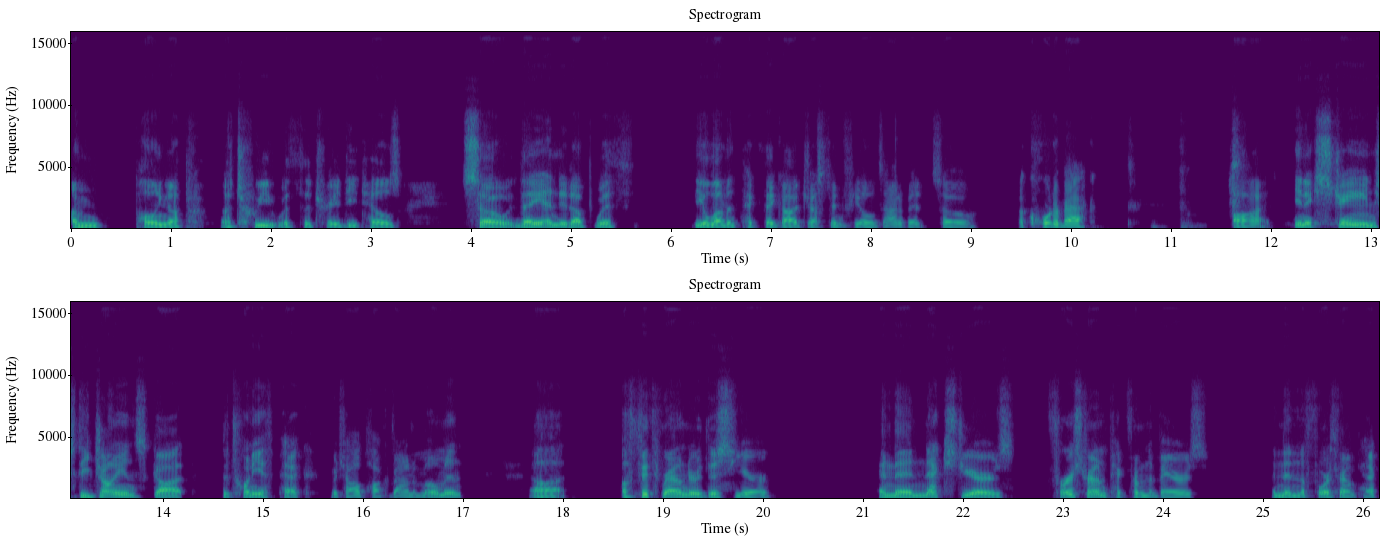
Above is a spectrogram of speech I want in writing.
I'm pulling up a tweet with the trade details. So they ended up with the 11th pick. They got Justin Fields out of it, so a quarterback. Uh, in exchange, the Giants got the 20th pick, which I'll talk about in a moment, uh, a fifth rounder this year, and then next year's first round pick from the Bears, and then the fourth round pick.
